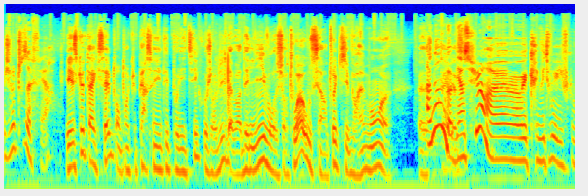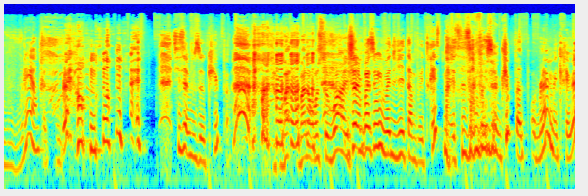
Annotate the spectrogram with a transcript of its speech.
J'ai autre chose à faire. Et est-ce que tu acceptes, en tant que personnalité politique aujourd'hui, d'avoir des livres sur toi ou c'est un truc qui est vraiment. euh, Ah non, bah bien sûr. euh, écrivez tous les livres que vous voulez, hein, pas de problème. Si ça vous occupe. on, va, on va le recevoir. J'ai l'impression que votre vie est un peu triste, mais si ça vous occupe, pas de problème, écrivez.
